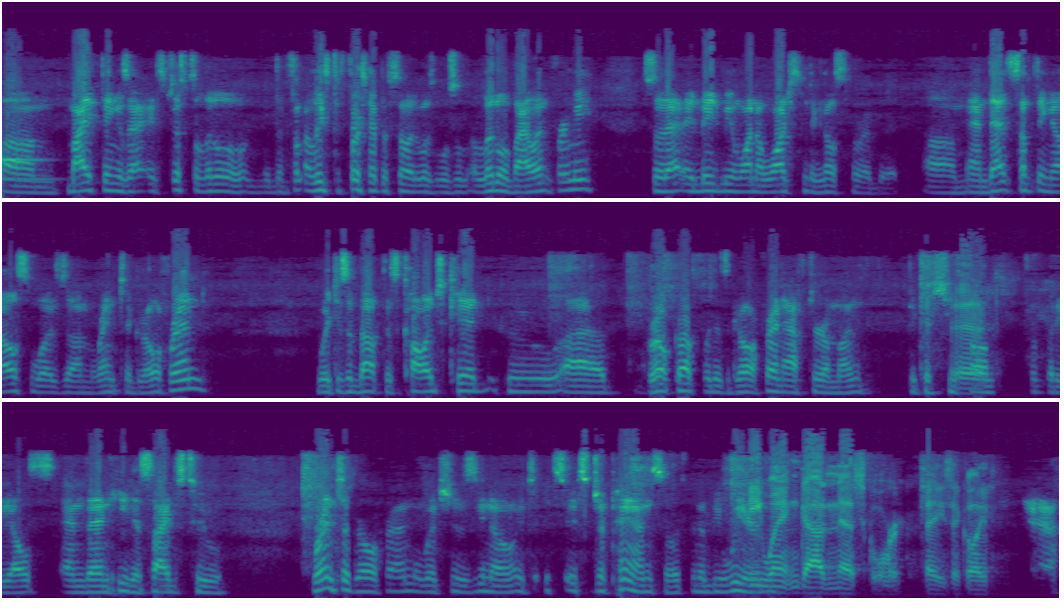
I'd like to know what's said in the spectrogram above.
Um, my thing is that it's just a little, at least the first episode was, was a little violent for me, so that it made me want to watch something else for a bit. Um, and that something else was um, Rent a Girlfriend, which is about this college kid who uh, broke up with his girlfriend after a month because she Yeah. found somebody else, and then he decides to rent a girlfriend, which is you know it's it's, it's Japan, so it's going to be weird. He went and got an escort, basically. Yeah,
